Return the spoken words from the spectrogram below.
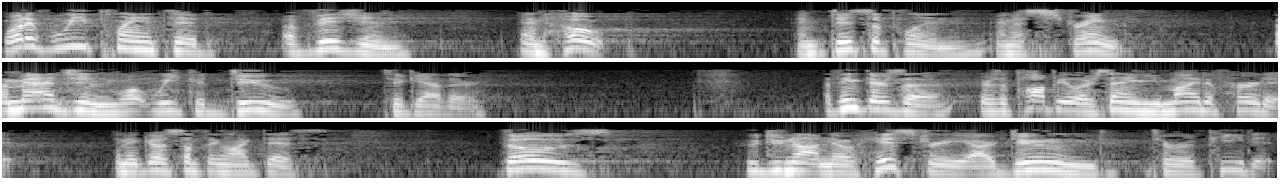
What if we planted a vision and hope and discipline and a strength? Imagine what we could do together. I think there's a, there's a popular saying, you might have heard it, and it goes something like this Those who do not know history are doomed to repeat it.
